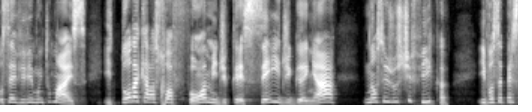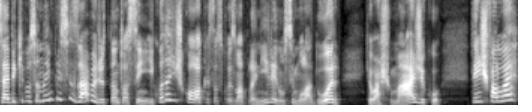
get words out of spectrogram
você vive muito mais. E toda aquela sua fome de crescer e de ganhar não se justifica. E você percebe que você nem precisava de tanto assim. E quando a gente coloca essas coisas numa planilha e num simulador, que eu acho mágico, tem gente que fala, ué,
